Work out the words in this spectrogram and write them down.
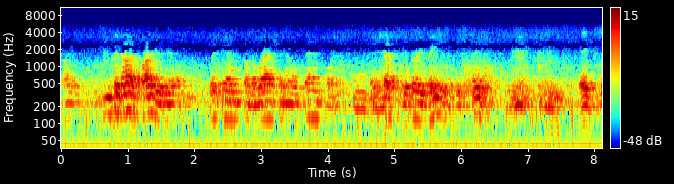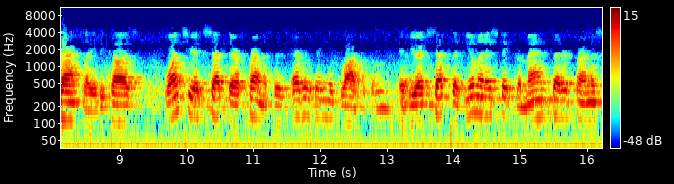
Uh, you could not argue with him from a rational standpoint, except the very basis of his faith. Exactly, because once you accept their premises, everything is logical. If you accept the humanistic, the man-centered premise,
